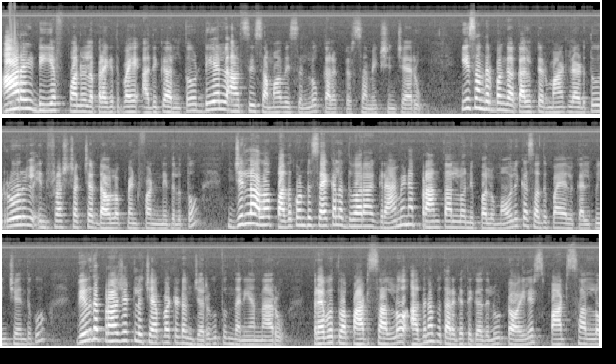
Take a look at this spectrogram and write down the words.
ఆర్ఐడిఎఫ్ పనుల ప్రగతిపై అధికారులతో డిఎల్ఆర్సీ సమావేశంలో కలెక్టర్ సమీక్షించారు. ఈ సందర్భంగా కలెక్టర్ మాట్లాడుతూ రూరల్ ఇన్ఫ్రాస్ట్రక్చర్ డెవలప్మెంట్ ఫండ్ నిధులతో జిల్లాలో పదకొండు శాఖల ద్వారా గ్రామీణ ప్రాంతాల్లోని పలు మౌలిక సదుపాయాలు కల్పించేందుకు వివిధ ప్రాజెక్టులు చేపట్టడం జరుగుతుందని అన్నారు. ప్రభుత్వ పాఠశాలలో అదనపు తరగతి గదులు టాయిలెట్స్ పాఠశాలలో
